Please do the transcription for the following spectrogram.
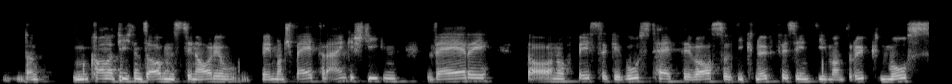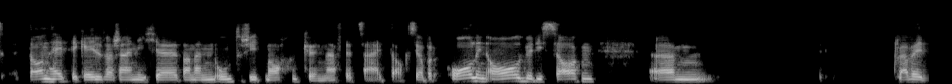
dann, man kann natürlich dann sagen, ein Szenario, wenn man später eingestiegen wäre, da noch besser gewusst hätte, was so die Knöpfe sind, die man drücken muss, dann hätte Geld wahrscheinlich äh, dann einen Unterschied machen können auf der Zeitachse. Aber all in all würde ich sagen, ähm, glaube,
